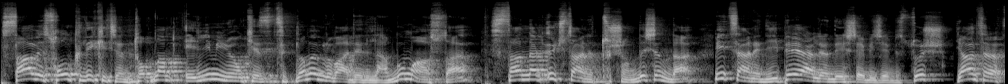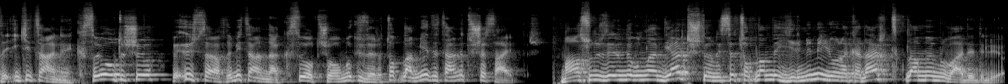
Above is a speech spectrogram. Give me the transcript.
Sağ ve sol klik için toplam 50 milyon kez tıklama ömrü vaat edilen bu mouse'da standart 3 tane tuşun dışında bir tane DPI ayarlarını değiştirebileceğimiz tuş, yan tarafta 2 tane kısa yol tuşu ve üst tarafta bir tane daha kısa yol tuşu olmak üzere toplam 7 tane tuşa sahiptir. Mouse'un üzerinde bulunan diğer tuşların ise toplamda 20 milyona kadar tıklanma ömrü vaat ediliyor.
